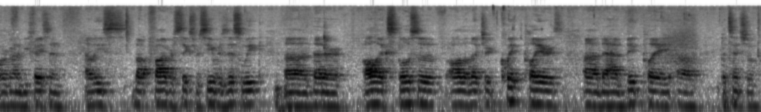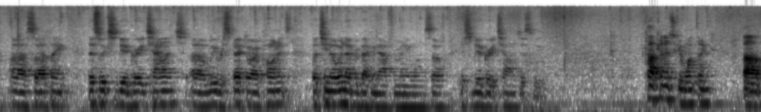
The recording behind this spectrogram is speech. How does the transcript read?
we're going to be facing at least about five or six receivers this week uh, that are all explosive, all electric, quick players uh, that have big play uh, potential. Uh, so I think this week should be a great challenge. Uh, we respect our opponents, but you know we're never backing down from anyone. So it should be a great challenge this week. Kyle, can I ask you one thing? Um,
